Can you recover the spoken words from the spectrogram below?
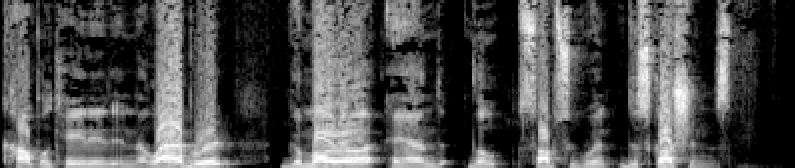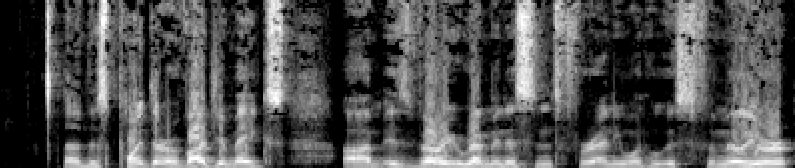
complicated and elaborate Gemara and the subsequent discussions. Uh, this point that Rav Ovadia makes um, is very reminiscent for anyone who is familiar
